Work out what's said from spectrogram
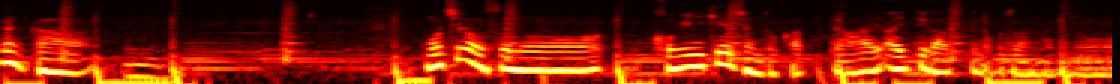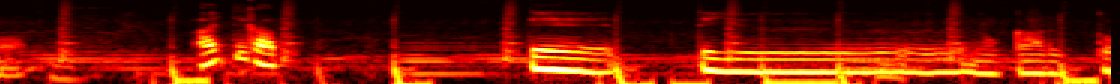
なんかもちろんそのコミュニケーションとかって相相手があってのことなんだけど相手があってっていうのがあると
